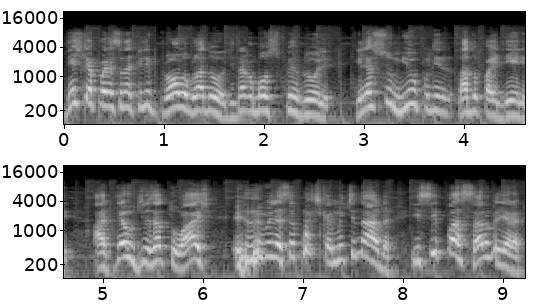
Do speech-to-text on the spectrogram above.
desde que apareceu naquele prólogo lá do, de Dragon Ball Super Broly, ele assumiu o poder lá do pai dele, até os dias atuais, ele não envelheceu praticamente nada. E se passaram, galera,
